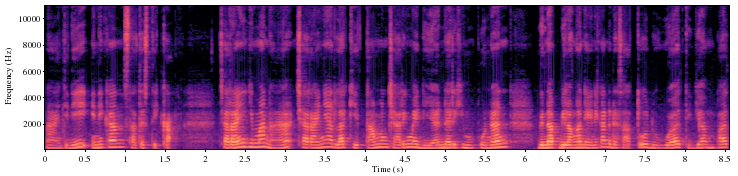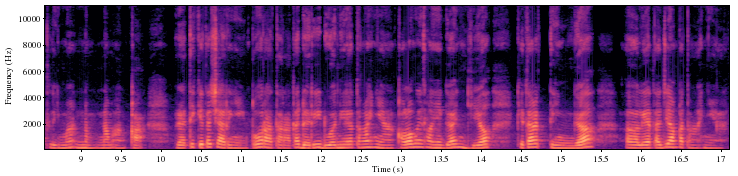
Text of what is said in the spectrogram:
Nah, jadi ini kan statistika. Caranya gimana? Caranya adalah kita mencari median dari himpunan genap bilangan. Ini kan ada 1, 2, 3, 4, 5, 6, 6 angka. Berarti kita carinya itu rata-rata dari dua nilai tengahnya. Kalau misalnya ganjil, kita tinggal uh, lihat aja angka tengahnya.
